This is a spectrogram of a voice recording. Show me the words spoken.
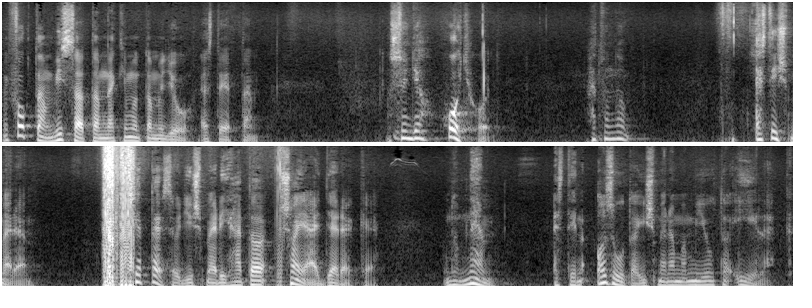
fogtam, visszaadtam neki, mondtam, hogy jó, ezt értem. Azt mondja, hogy, hogy? Hát mondom, ezt ismerem. Hát persze, hogy ismeri, hát a saját gyereke. Mondom, nem, ezt én azóta ismerem, amióta élek.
